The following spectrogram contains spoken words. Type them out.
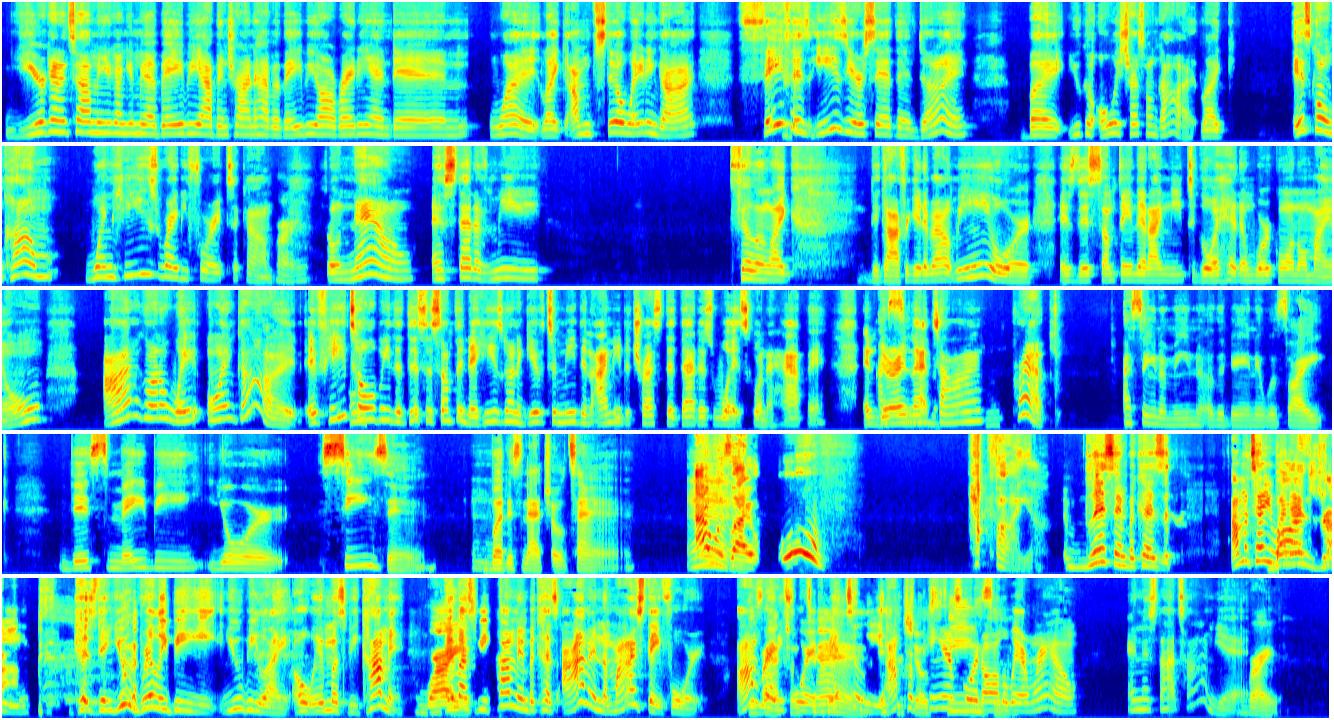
You're gonna tell me you're gonna give me a baby. I've been trying to have a baby already, and then what? Like I'm still waiting, God. Faith is easier said than done, but you can always trust on God. Like it's gonna come when He's ready for it to come. Right. So now, instead of me feeling like, did God forget about me? Or is this something that I need to go ahead and work on on my own? I'm going to wait on God. If He Oh. told me that this is something that He's going to give to me, then I need to trust that that is what's going to happen. And during that time, prep. I seen a meme the other day and it was like, this may be your season, Mhm. but it's not your time. I was Mm. like, ooh, hot fire. listen, because I'm gonna tell you why Bars that's drop. key. Because then you really be you be like, oh, it must be coming. Right. It must be coming because I'm in the mind state for it. I'm It's ready for it time. mentally. It's I'm preparing for it all the way around, and it's not time yet. Right.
